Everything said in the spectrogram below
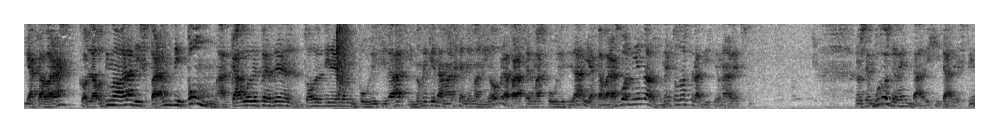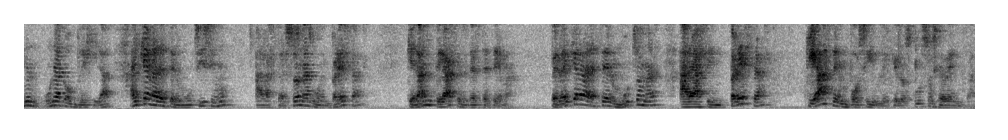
y acabarás con la última bala disparando y ¡pum! Acabo de perder todo el dinero en publicidad y no me queda margen de maniobra para hacer más publicidad y acabarás volviendo a los métodos tradicionales. Los embudos de venta digitales tienen una complejidad. Hay que agradecer muchísimo a las personas o empresas que dan clases de este tema. Pero hay que agradecer mucho más a las empresas que hacen posible que los cursos de venta,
